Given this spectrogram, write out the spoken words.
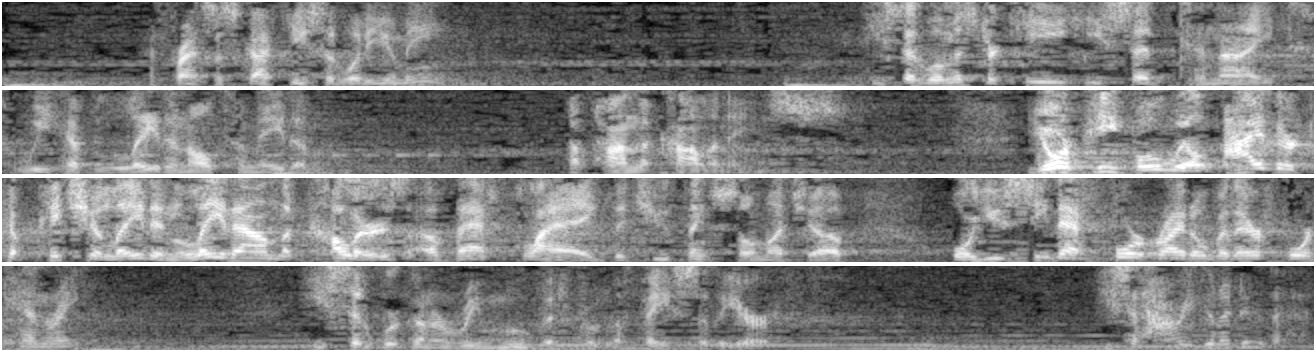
And Francis Scott Key said, What do you mean? He said, Well, Mr. Key, he said, tonight we have laid an ultimatum upon the colonies. Your people will either capitulate and lay down the colors of that flag that you think so much of, or you see that fort right over there, Fort Henry? He said, We're going to remove it from the face of the earth. He said, How are you going to do that?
